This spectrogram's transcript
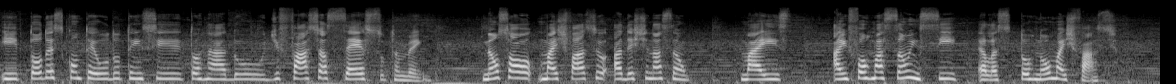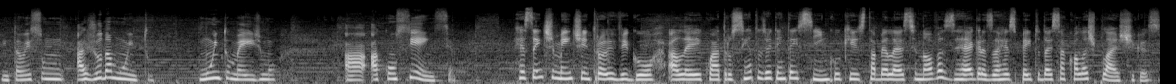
e todo esse conteúdo tem se tornado de fácil acesso também não só mais fácil a destinação, mas a informação em si, ela se tornou mais fácil. Então isso ajuda muito, muito mesmo a, a consciência. Recentemente entrou em vigor a Lei 485, que estabelece novas regras a respeito das sacolas plásticas.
